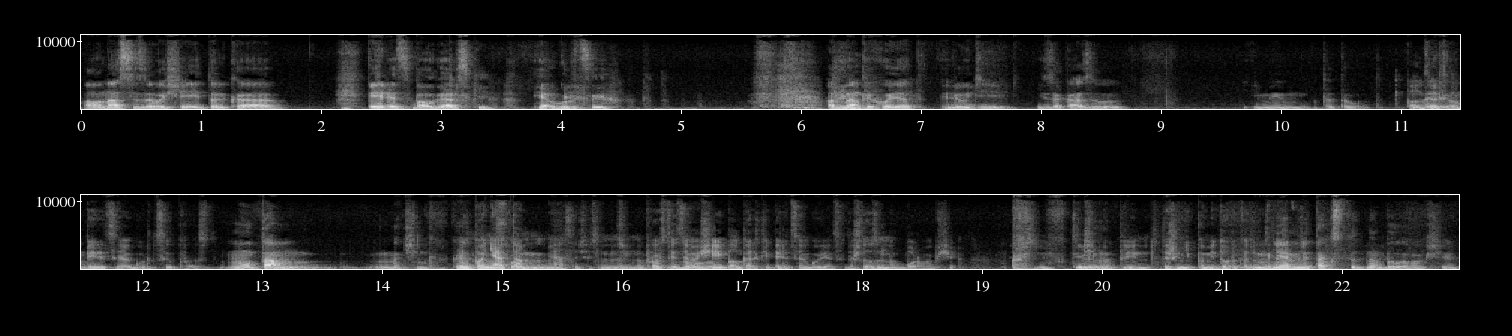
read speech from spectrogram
а у нас из овощей только перец болгарский и огурцы. А к нам приходят люди и заказывают, и мы им вот это вот Болгарский даем. перец и огурцы просто. Ну, там начинка какая-то. Ну, понятно, там мясо, все остальное, Типа, но просто из ну, овощей болгарский перец и огурец. Это что за набор вообще? Типа, блин, это же не помидоры, которые... Мне, мне так стыдно было вообще.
